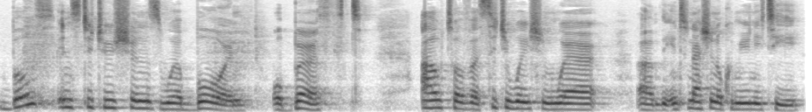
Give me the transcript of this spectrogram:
Both institutions were born or birthed out of a situation where um, the international community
